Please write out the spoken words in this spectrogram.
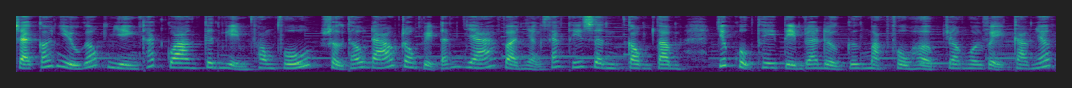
sẽ có nhiều góc nhìn khách quan, kinh nghiệm phong phú, sự thấu đáo trong việc đánh giá và nhận xét thí sinh công tâm, giúp cuộc thi tìm ra được gương mặt phù hợp cho ngôi vị cao nhất.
